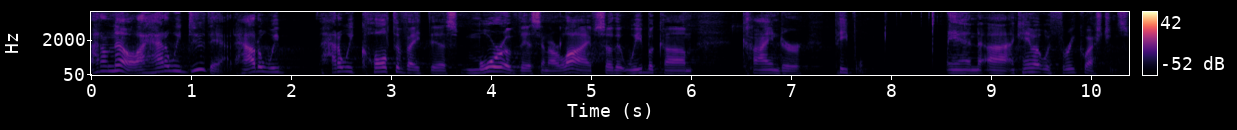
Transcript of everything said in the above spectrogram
I don't know, like, how do we do that? How do we how do we cultivate this, more of this in our life so that we become kinder people? And uh, I came up with three questions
